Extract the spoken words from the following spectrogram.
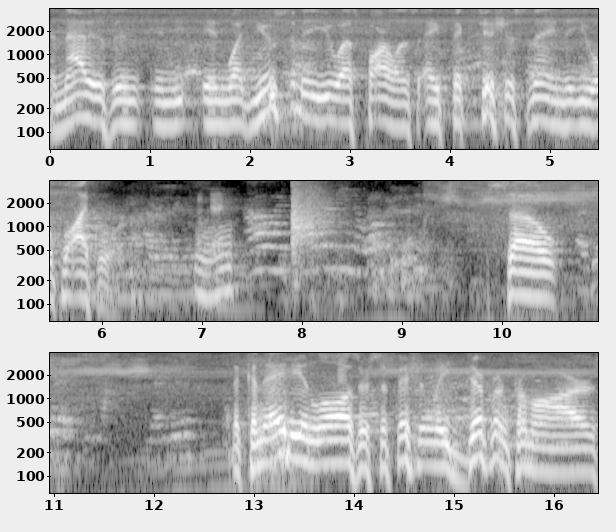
And that is in, in, in what used to be U.S. parlance a fictitious name that you apply for. It's already in the order. So the Canadian laws are sufficiently different from ours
